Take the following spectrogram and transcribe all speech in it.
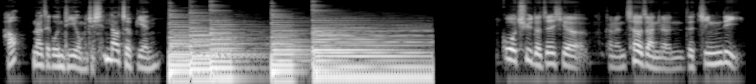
好，那这个问题我们就先到这边。过去的这些可能策展人的经历，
